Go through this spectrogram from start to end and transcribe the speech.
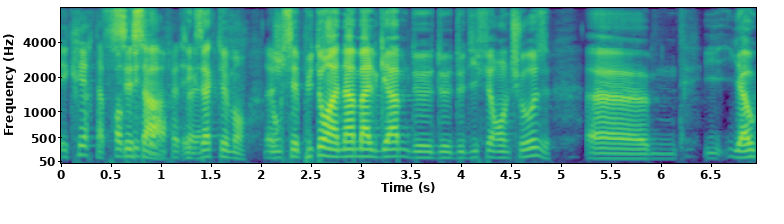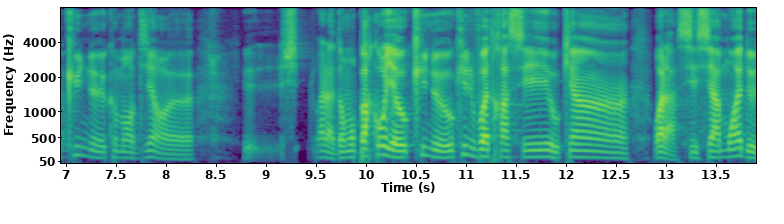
écrire ta propre C'est histoire ça, en fait. exactement. Donc c'est plutôt un amalgame de, de, de différentes choses. Il n'y a aucune, comment dire, voilà, dans mon parcours, il n'y a aucune, aucune voie tracée, aucun, voilà, c'est c'est à moi de-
